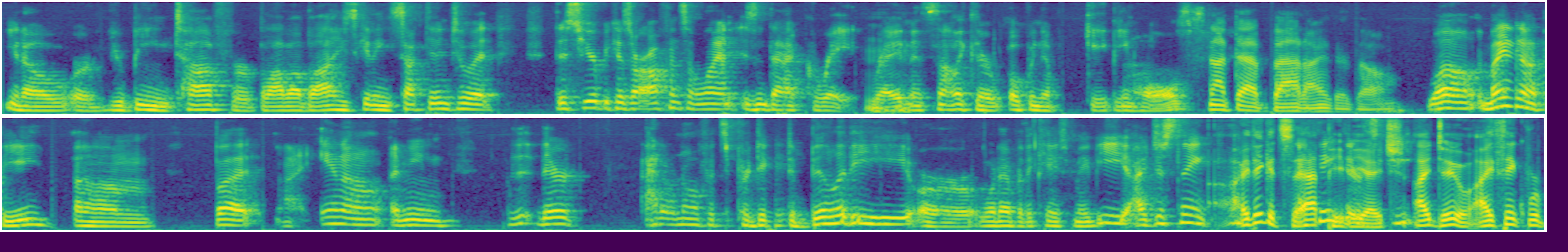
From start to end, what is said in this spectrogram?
you know, or you're being tough or blah blah blah. He's getting sucked into it this year because our offensive line isn't that great, right? And it's not like they're opening up gaping holes. it's not that bad either though Well, it might not be, um, but you know, I mean, th- they're. I don't know if it's predictability or whatever the case may be. I just think I think it's I that think there's PBH. I do. I think we're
